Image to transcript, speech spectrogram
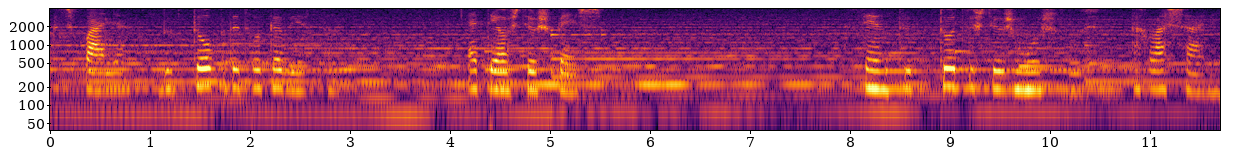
que se espalha do topo da tua cabeça até aos teus pés. Sente todos os teus músculos a relaxarem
